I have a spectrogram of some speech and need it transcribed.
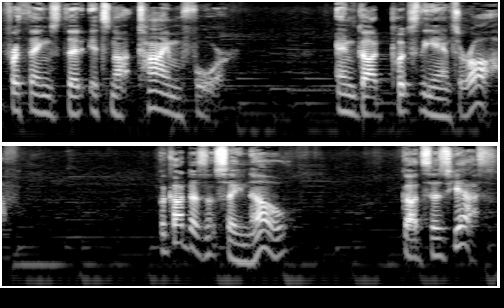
for things that it's not time for, and God puts the answer off. But God doesn't say no, God says yes.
